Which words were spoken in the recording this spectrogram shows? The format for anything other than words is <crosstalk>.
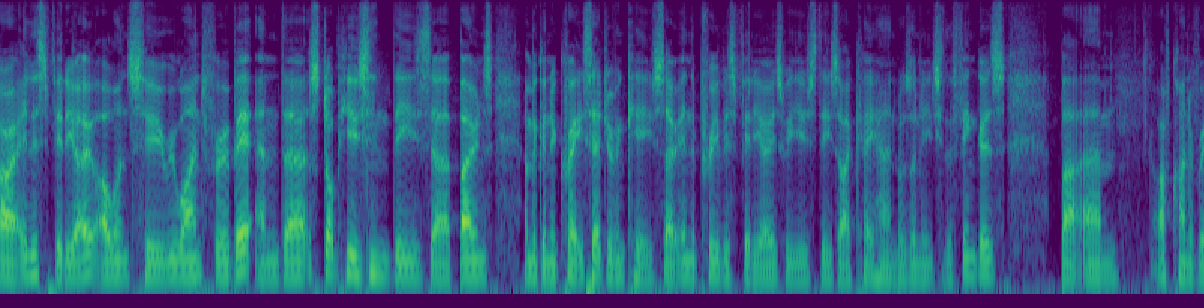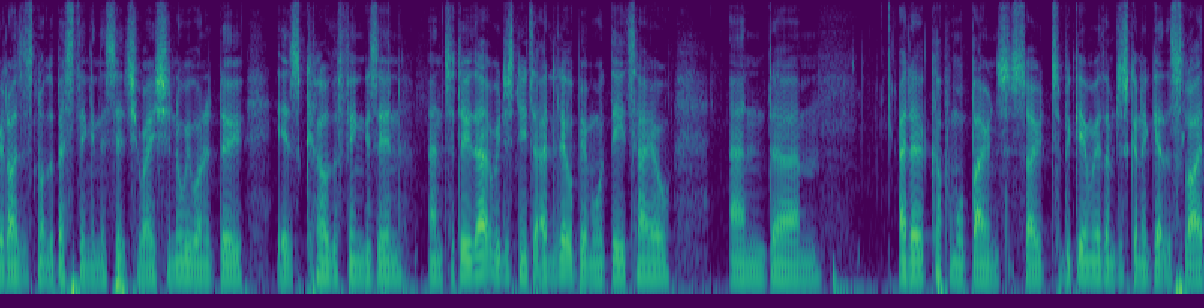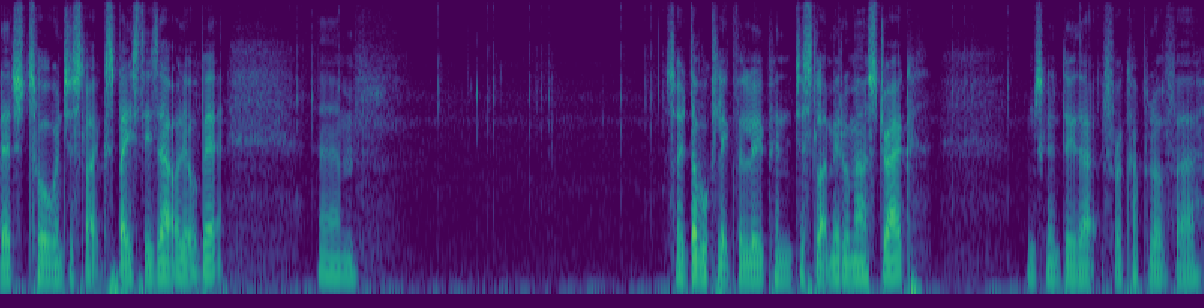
Alright, in this video I want to rewind for a bit and uh, stop <laughs> using these uh, bones and we're going to create set driven keys. So in the previous videos we used these IK handles on each of the fingers but um, I've kind of realised it's not the best thing in this situation. All we want to do is curl the fingers in and to do that we just need to add a little bit more detail and um, add a couple more bones. So to begin with I'm just going to get the slide edge tool and just like space these out a little bit. Um, so double click the loop and just like middle mouse drag. I'm just going to do that for a couple of uh,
